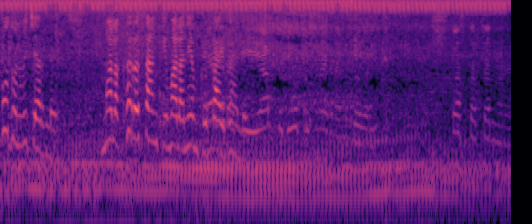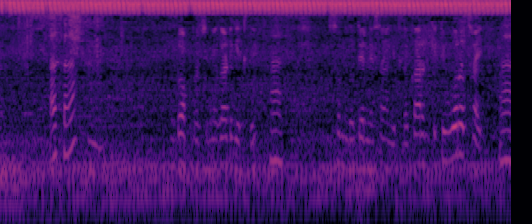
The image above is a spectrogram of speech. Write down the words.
खोदून विचारलंय. मला खरं सांग की मला नेमकं काय झालं ते पाच तास चालणार असं ना? डॉक्टरची मी गाडी घेतली. हा. समजा त्यांनी सांगितलं कारण की ती वरच आहे. हा.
